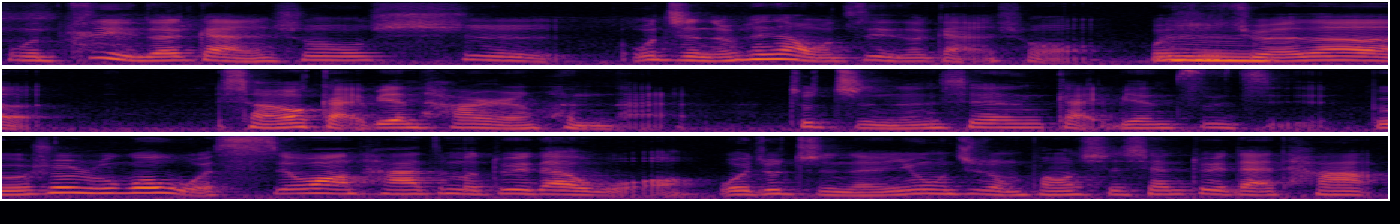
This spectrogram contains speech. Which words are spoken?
我自己的感受是，我只能分享我自己的感受。我是觉得，想要改变他人很难。就只能先改变自己。比如说，如果我希望他这么对待我，我就只能用这种方式先对待他。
